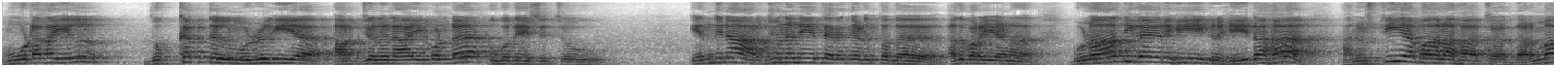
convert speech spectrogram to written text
മൂടതയിൽ ദുഃഖത്തിൽ മുഴുകിയ അർജുനനായിക്കൊണ്ട് ഉപദേശിച്ചു. എന്തിനാ അർജുനനെ തെരഞ്ഞെടുത്തത്? അത് പറയാണ്. ഗുണാധികൈർഹി ഗൃഹീത അനുഷ്ഠീയമാന ധർമ്മ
